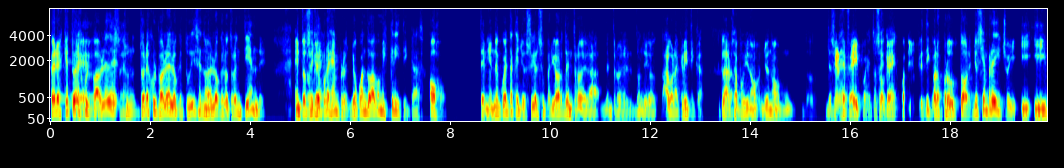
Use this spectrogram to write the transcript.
Pero es que tú eres eh, culpable de, tú, eres culpable de lo que tú dices, no de lo que el otro entiende. Entonces yo, por ejemplo, yo cuando hago mis críticas, ojo, teniendo en cuenta que yo soy el superior dentro de la, dentro del donde yo hago la crítica. Claro. O sea, porque yo no, yo no, yo soy el jefe ahí, pues. Entonces, cuando yo critico a los productores, yo siempre he dicho, y, y,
